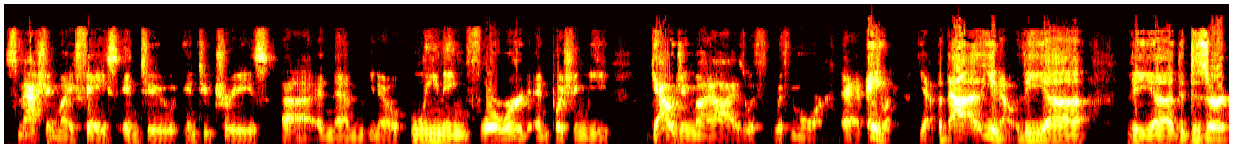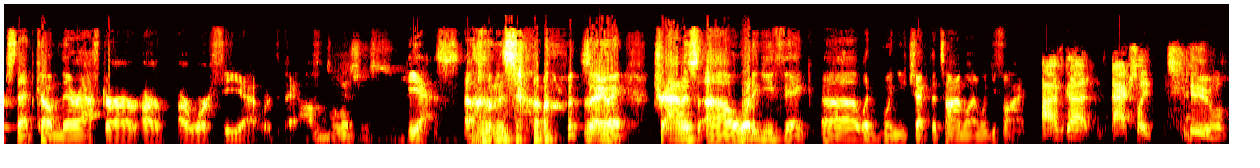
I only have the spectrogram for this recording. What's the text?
smashing my face into into trees uh, and them you know leaning forward and pushing me gouging my eyes with with more. And anyway, yeah, but that, you know the uh, the uh, the desserts that come thereafter are are, are worth the uh, worth the payoff. delicious. Yes. Um, so so anyway, Travis, uh, what did you think uh, when when you checked the timeline? What did you find? I've got actually two,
